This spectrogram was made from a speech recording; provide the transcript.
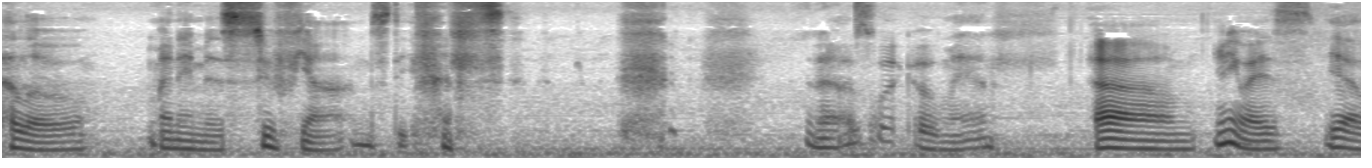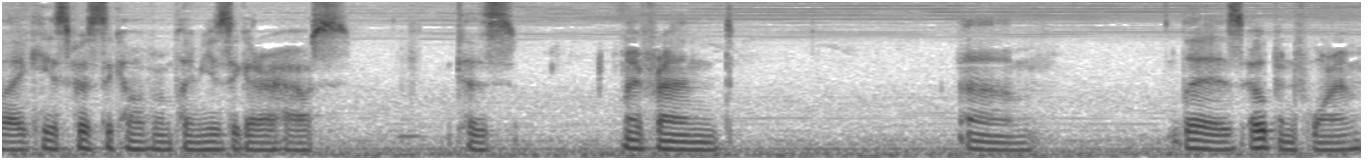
hello, my name is Sufjan Stevens. and I was like, oh man. Um, anyways, yeah, like he's supposed to come over and play music at our house because my friend um, Liz opened for him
